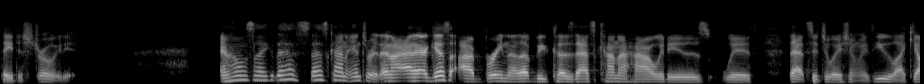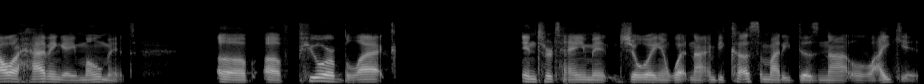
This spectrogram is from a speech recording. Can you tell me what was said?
they destroyed it and i was like that's that's kind of interesting and I, I guess i bring that up because that's kind of how it is with that situation with you like y'all are having a moment of of pure black entertainment joy and whatnot and because somebody does not like it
